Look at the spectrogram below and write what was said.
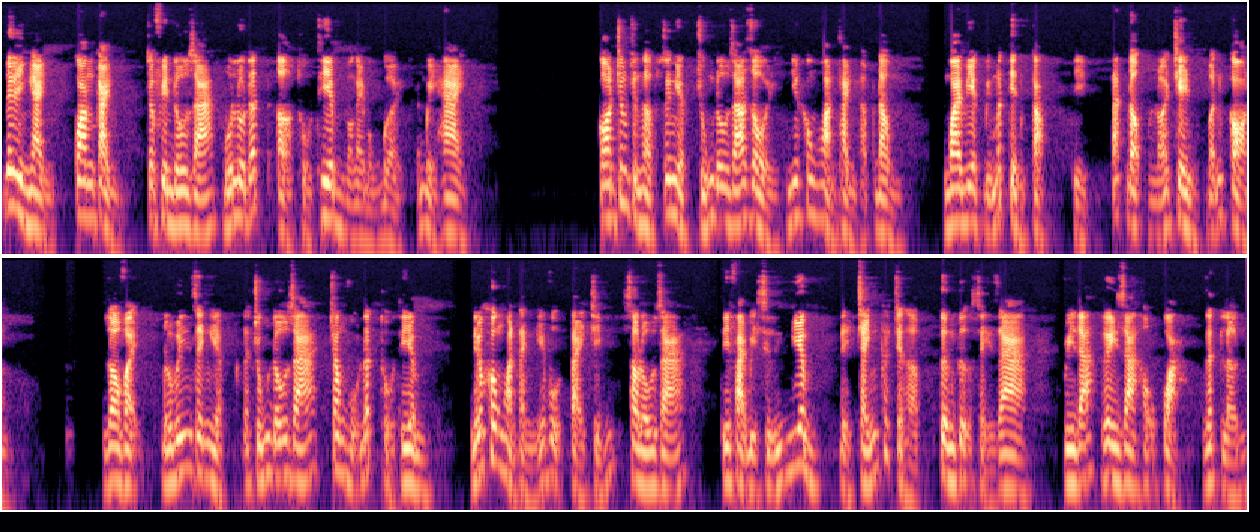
Đây là hình ảnh quang cảnh cho phiên đấu giá 4 lô đất ở Thủ Thiêm vào ngày 10 tháng 12. Còn trong trường hợp doanh nghiệp chúng đấu giá rồi nhưng không hoàn thành hợp đồng, ngoài việc bị mất tiền cọc thì tác động nói trên vẫn còn. Do vậy, đối với những doanh nghiệp đã trúng đấu giá trong vụ đất Thủ Thiêm, nếu không hoàn thành nghĩa vụ tài chính sau đấu giá thì phải bị xử lý nghiêm để tránh các trường hợp tương tự xảy ra vì đã gây ra hậu quả rất lớn.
